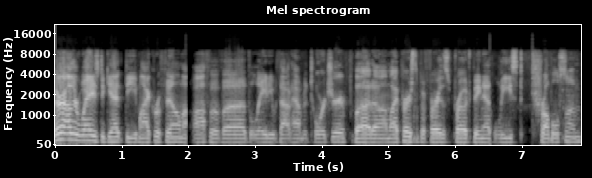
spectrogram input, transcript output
There are other ways to get the microfilm off of uh, the lady without having to torture, but um, I personally prefer this approach being at least troublesome.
